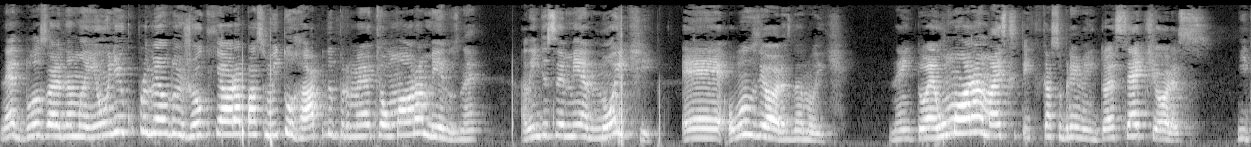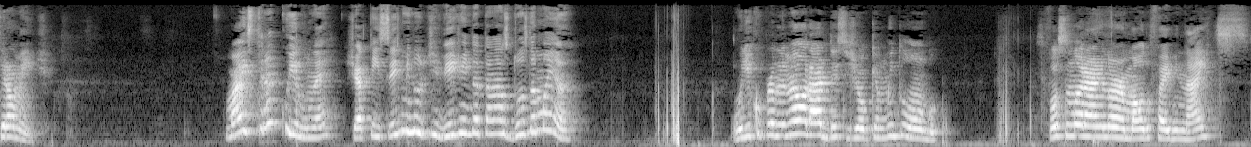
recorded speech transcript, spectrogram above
né? Duas horas da manhã. O único problema do jogo é que a hora passa muito rápido. O problema é que é uma hora menos, né? Além de ser meia-noite, é 11 horas da noite. Né? Então é uma hora a mais que você tem que ficar sobrevivendo. Então é 7 horas, literalmente. Mas tranquilo, né? Já tem 6 minutos de vídeo e ainda tá nas 2 da manhã. O único problema é o horário desse jogo, que é muito longo. Se fosse no horário normal do Five Nights.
